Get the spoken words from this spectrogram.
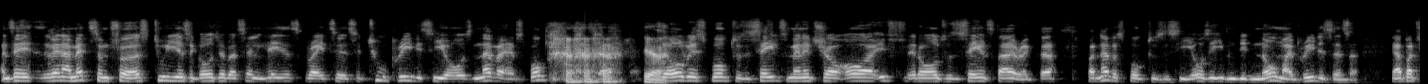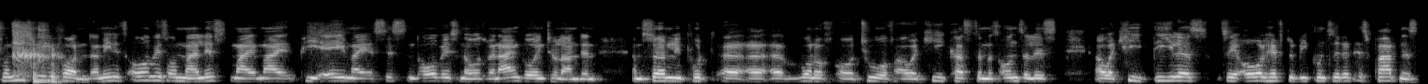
and they when I met them first two years ago, they were saying, "Hey, that's great." So, so two previous CEOs never have spoken. To us, yeah. They always spoke to the sales manager or, if at all, to the sales director, but never spoke to the CEO. They even didn't know my predecessor. Yeah, but for me, it's really important. I mean, it's always on my list. My my PA, my assistant, always knows when I'm going to London. I'm certainly put uh, uh, uh, one of or two of our key customers on the list. Our key dealers, they all have to be considered as partners.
